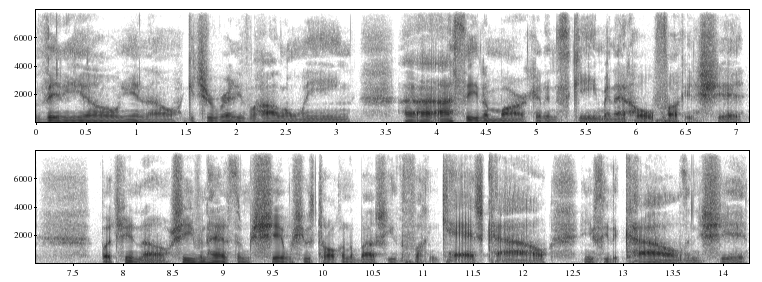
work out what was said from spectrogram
video, you know, get you ready for Halloween. I, I, I see the marketing scheme and that whole fucking shit. But you know, she even had some shit where she was talking about she's the fucking cash cow, and you see the cows and shit.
